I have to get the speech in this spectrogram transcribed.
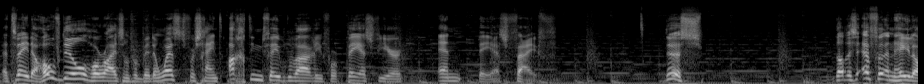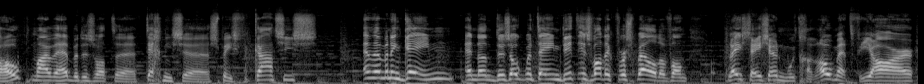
Het tweede hoofddeel, Horizon Forbidden West, verschijnt 18 februari voor PS4 en PS5. Dus, dat is even een hele hoop, maar we hebben dus wat eh, technische specificaties. En we hebben een game, en dan dus ook meteen, dit is wat ik voorspelde van... PlayStation moet gewoon met VR.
